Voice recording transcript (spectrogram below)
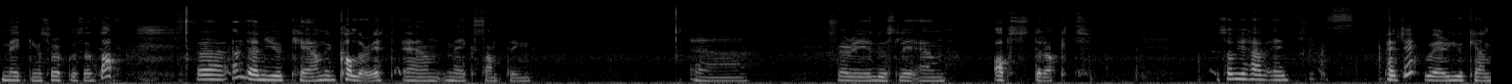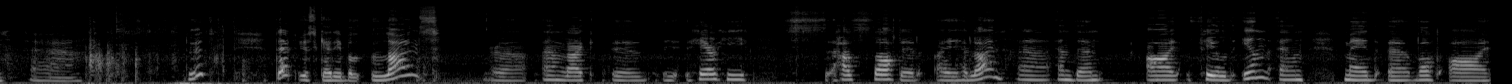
making circles and stuff. Uh, and then you can color it and make something very loosely and abstract. So you have a page where you can uh, do it. That is gettable lines uh, and like uh, here he has started a line uh, and then I filled in and made uh, what I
